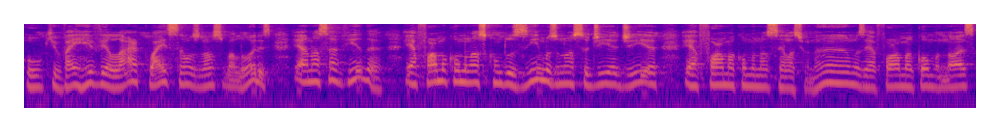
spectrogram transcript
o que vai revelar quais são os nossos valores é a nossa vida, é a forma como nós conduzimos o nosso dia a dia, é a forma como nós nos relacionamos, é a forma como nós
